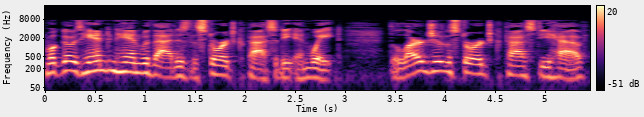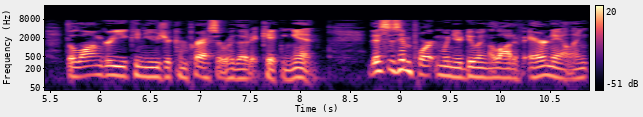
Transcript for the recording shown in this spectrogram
What goes hand in hand with that is the storage capacity and weight. The larger the storage capacity you have, the longer you can use your compressor without it kicking in. This is important when you're doing a lot of air nailing,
